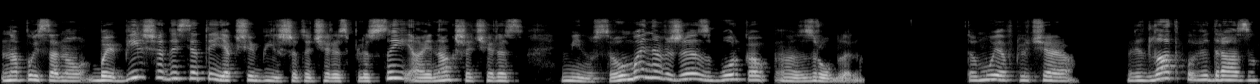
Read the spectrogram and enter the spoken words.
Написано b більше 10, якщо більше, то через плюси, а інакше через мінуси. У мене вже зборка е, зроблена. Тому я включаю відладку відразу.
